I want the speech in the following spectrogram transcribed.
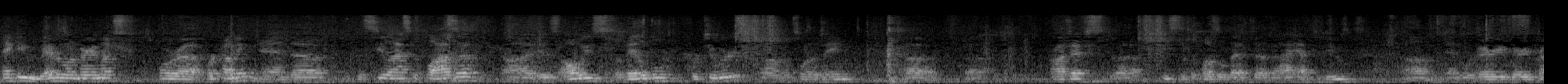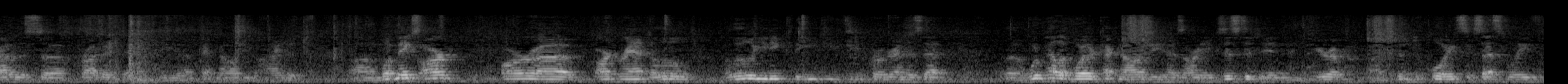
thank you everyone very much for, uh, for coming, and uh, the Sealaska Plaza uh, is always available for tours. Um, It's one of the main uh, uh, projects, uh, pieces of the puzzle that, that I have to do. Um, And we're very, very proud of this project and the technology behind it. Um, What makes our, our, our grant a little, a little unique to the ETG program is that uh, wood pellet boiler technology has already existed in Europe. Uh, It's been deployed successfully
